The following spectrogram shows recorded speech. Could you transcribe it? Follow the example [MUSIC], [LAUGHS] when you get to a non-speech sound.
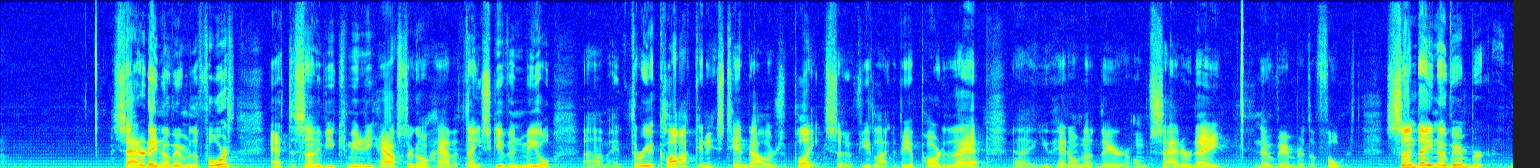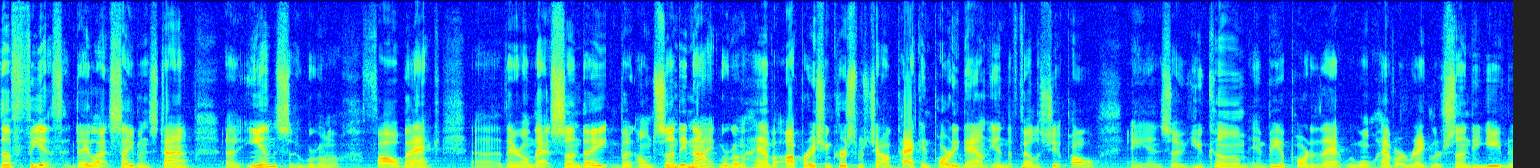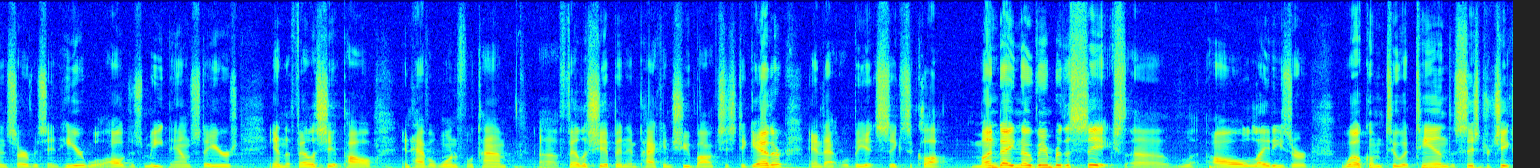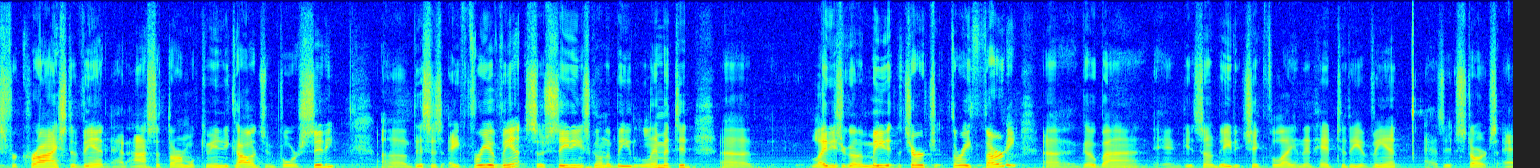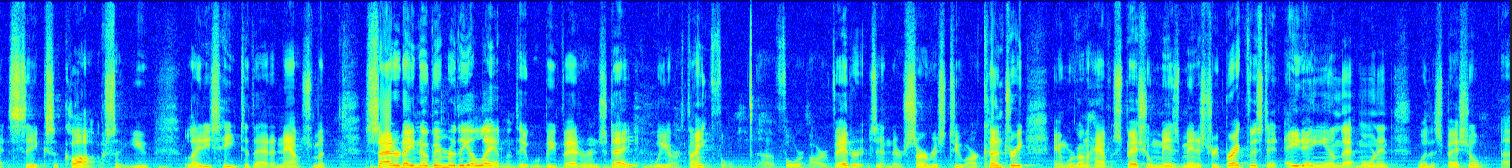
Saturday, November the 4th, at the of You Community House, they're going to have a Thanksgiving meal um, at 3 o'clock, and it's $10 a plate. So if you'd like to be a part of that, uh, you head on up there on Saturday, November the 4th. Sunday, November the 5th, daylight savings time uh, ends, so we're going to fall back uh, there on that Sunday. But on Sunday night, we're going to have an Operation Christmas Child packing party down in the fellowship hall, and so you come and be a part of that. We won't have our regular Sunday evening service in here. We'll all just meet downstairs in the fellowship hall and have a wonderful time uh, fellowshipping and packing shoe boxes together, and that will be at 6 o'clock. Monday, November the 6th. Uh, all ladies are welcome to attend the Sister Chicks for Christ event at Isothermal Community College in Forest City. Uh, this is a free event, so seating is going to be limited. Uh, ladies are going to meet at the church at 3.30 uh, go by and get something to eat at chick-fil-a and then head to the event as it starts at 6 o'clock so you ladies heed to that announcement saturday november the 11th it will be veterans day we are thankful for our veterans and their service to our country. And we're going to have a special men's ministry breakfast at 8 a.m that morning with a special uh,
